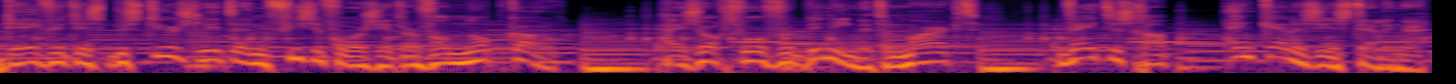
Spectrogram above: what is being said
David is bestuurslid en vicevoorzitter van Nopco. Hij zorgt voor verbinding met de markt, wetenschap en kennisinstellingen,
